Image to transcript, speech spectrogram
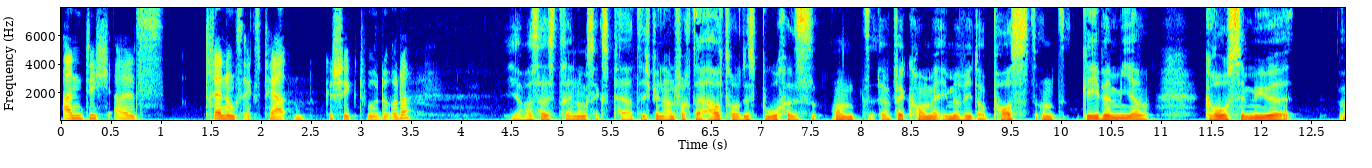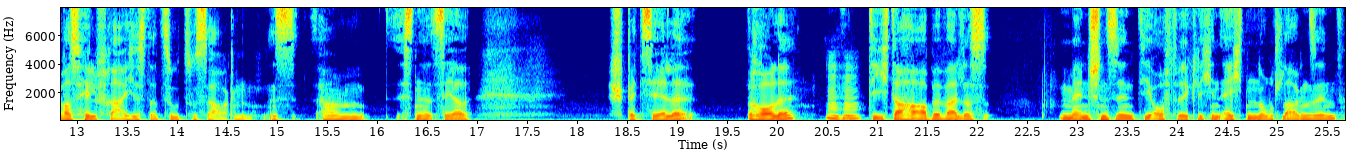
an dich als Trennungsexperten geschickt wurde, oder? Ja, was heißt Trennungsexperte? Ich bin einfach der Autor des Buches und äh, bekomme immer wieder Post und gebe mir große Mühe, was Hilfreiches dazu zu sagen. Es ähm, ist eine sehr spezielle Rolle, mhm. die ich da habe, weil das Menschen sind, die oft wirklich in echten Notlagen sind.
